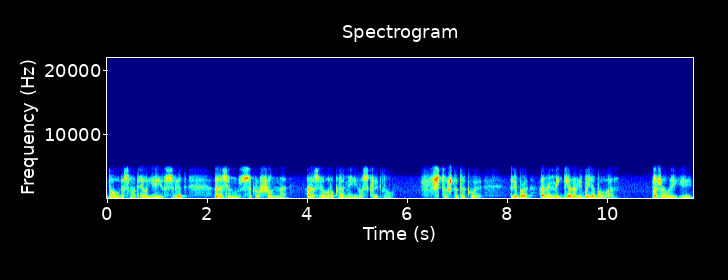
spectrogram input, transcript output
долго смотрел ей вслед, а затем сокрушенно развел руками и воскликнул. «Что ж это такое? Либо она Мегера, либо я болван. Пожалуй, и,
